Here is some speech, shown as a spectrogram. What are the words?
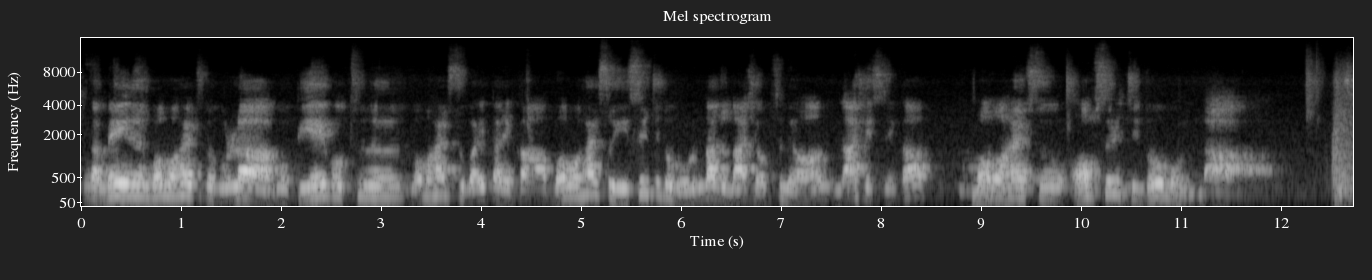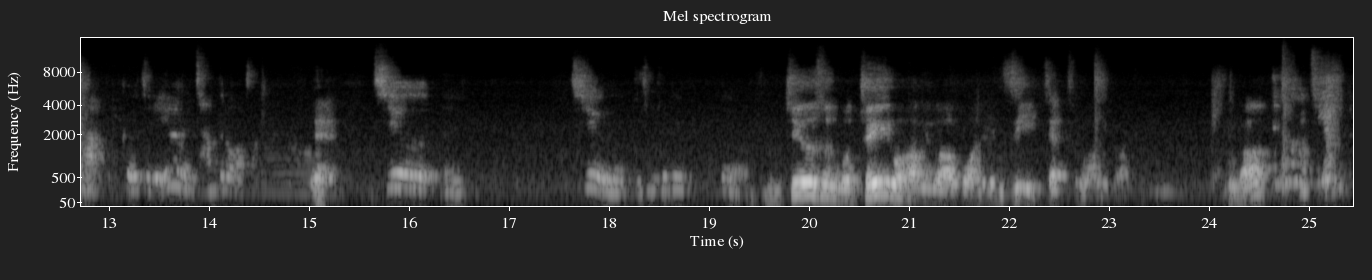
그러니까 may는 뭐뭐 할지도 몰라. 뭐 be able to는 뭐뭐 할 수가 있다니까. 뭐뭐 할 수 있을지도 모른다죠. not이 없으면 not이 있으니까 뭐뭐 할 수 없을지도 모른다. 자, 그 제 이름에 자 들어가잖아요. 네. 지읒, 네. 지읒 무슨 소리예요? 지읒은 뭐 J로 하기도 하고 아니면 Z, Z로 하기도 하고. 그러니까 근데 지읒 들어도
